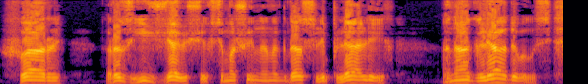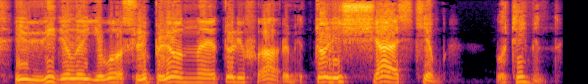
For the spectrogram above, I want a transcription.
Фары разъезжающихся машин иногда ослепляли их, она оглядывалась и видела его ослепленное то ли фарами, то ли счастьем. Вот именно,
